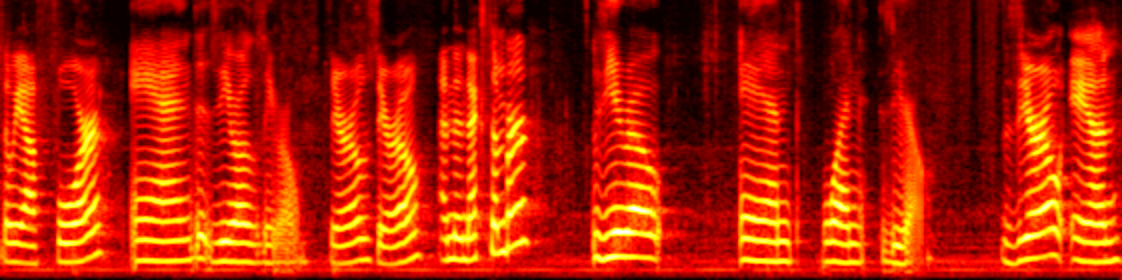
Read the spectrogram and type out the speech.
so we have four, and zero zero. zero, zero. And the next number, Zero and one zero. zero and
